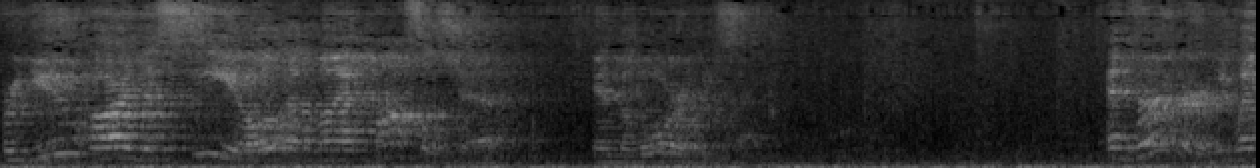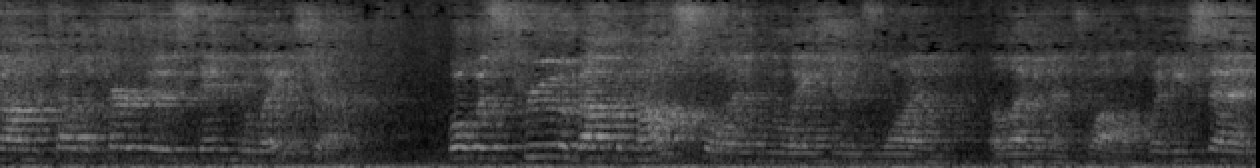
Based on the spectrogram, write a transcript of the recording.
For you are the seal of my apostleship in the Lord, he said. And further, he went on to tell the churches in Galatia what was true about the gospel in Galatians 1 11 and 12, when he said,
